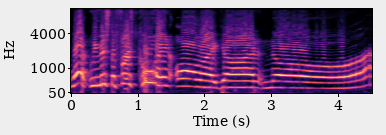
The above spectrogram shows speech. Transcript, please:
What? We missed the first coin! Oh my god, no!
